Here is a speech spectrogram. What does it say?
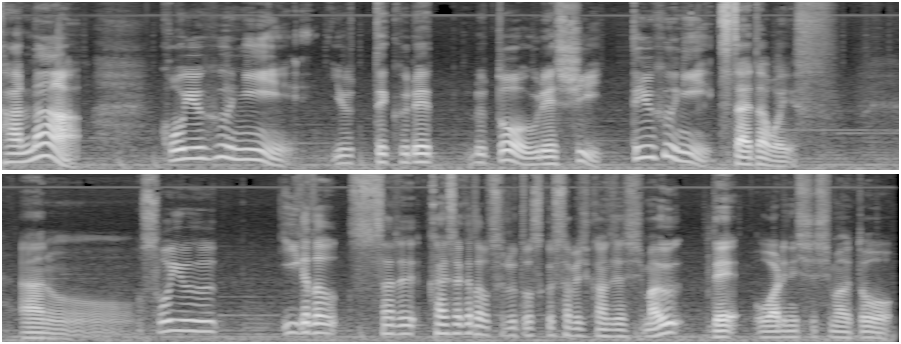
からこういう風に言ってくれると嬉しいっていう風に伝えた方がいいです。あのそういう言い方をされ返され方をすると少し寂しく感じてしまうで終わりにしてしまうと、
